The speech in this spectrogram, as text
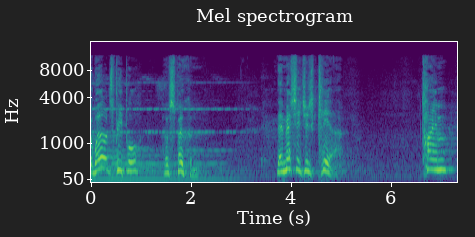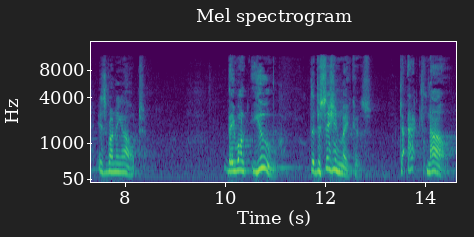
The world's people have spoken. Their message is clear. Time is running out. They want you, the decision makers, to act now.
